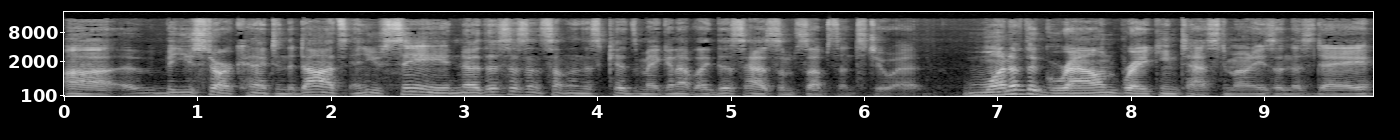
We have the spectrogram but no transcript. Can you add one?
uh, but you start connecting the dots and you see, no, this isn't something this kid's making up. Like, this has some substance to it one of the groundbreaking testimonies in this day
